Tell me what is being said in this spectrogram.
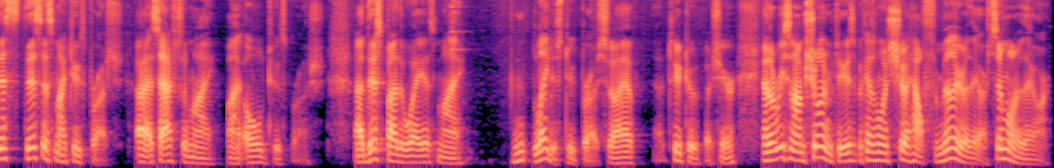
this, this is my toothbrush. Uh, it's actually my, my old toothbrush. Uh, this, by the way, is my latest toothbrush. So I have two toothbrushes here. And the reason I'm showing them to you is because I want to show how familiar they are, similar they are.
